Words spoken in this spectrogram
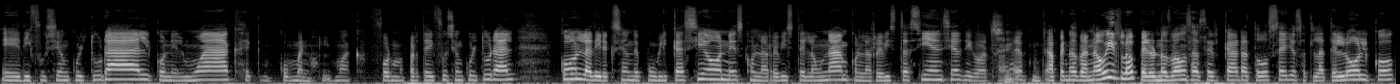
eh, difusión cultural, con el MUAC, eh, bueno, el MUAC forma parte de difusión cultural, con la dirección de publicaciones, con la revista de la UNAM, con la revista Ciencias, digo, eh, apenas van a oírlo, pero nos vamos a acercar a todos ellos, a Tlatelolco,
